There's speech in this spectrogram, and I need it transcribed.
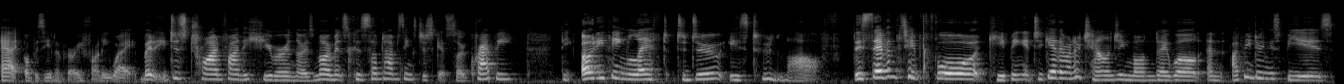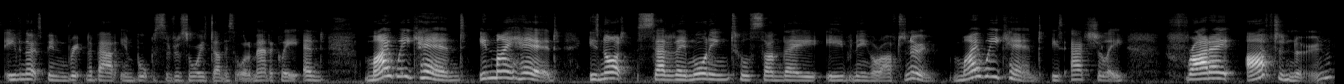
obviously in a very funny way. But just try and find the humor in those moments because sometimes things just get so crappy. The only thing left to do is to laugh. The seventh tip for keeping it together in a challenging modern day world, and I've been doing this for years, even though it's been written about in books, I've just always done this automatically. And my weekend in my head is not Saturday morning till Sunday evening or afternoon. My weekend is actually Friday afternoon,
